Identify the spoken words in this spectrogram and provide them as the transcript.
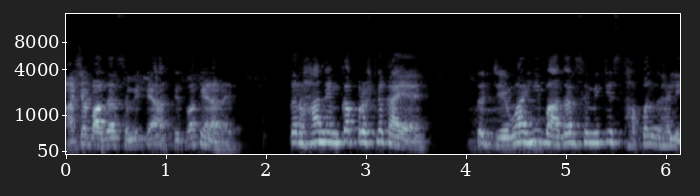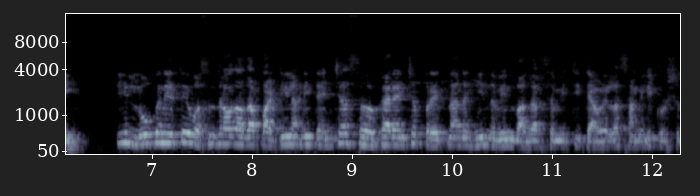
अशा बाजार समित्या अस्तित्वात येणार आहेत. तर हा नेमका प्रश्न काय आहे? तर जेव्हा ही बाजार समिती स्थापन झाली ती लोकनेते वसंतराव दादा पाटील आणि त्यांच्या सहकाऱ्यांच्या प्रयत्नानं ही नवीन बाजार समिती त्यावेळेला सांगली कृषी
